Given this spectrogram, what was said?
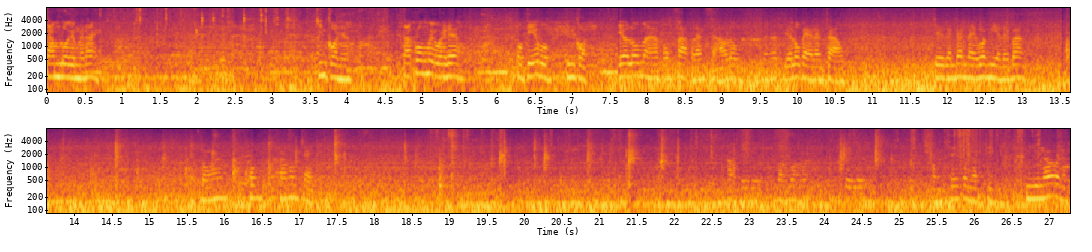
ตามโรยกันมาได้ กินก่อนเนี่ย ตากล้องไม่ไหวแล้ว โอเคครับผมกินก่อน เดี๋ยวเรามาหาของฝากร้านสาวเรานะครับ เดี๋ยวเราแบร้านสาว เจอกันด้านในว่ามีอะไรบ้าง ตรงนั้นห้องข้างห้องใจเอาดีๆวางๆๆเร็วๆของใช้สำหรับเด็กมีแล้วนะ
